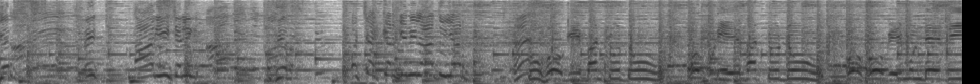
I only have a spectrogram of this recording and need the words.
यार आ गई, चली फिर, और चेक करके नहीं ला तू यार? तू होगी बंटू टू, ओ बुढ़िए बंटू टू, ओ हो गई मुंडे दी।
